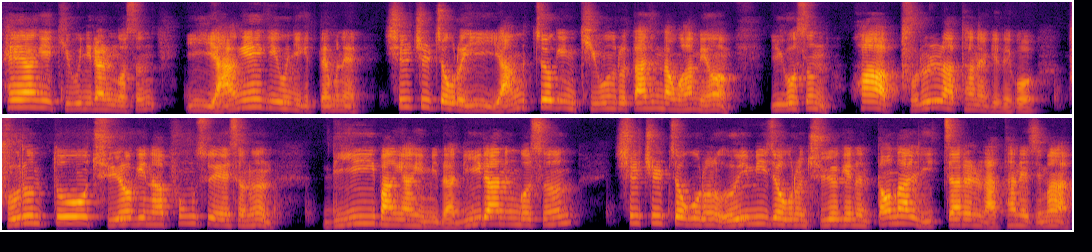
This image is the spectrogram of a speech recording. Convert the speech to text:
태양의 기운이라는 것은 이 양의 기운이기 때문에 실질적으로 이 양적인 기운으로 따진다고 하면 이것은 화, 불을 나타내게 되고 불은 또 주역이나 풍수에서는 리 방향입니다. 리라는 것은 실질적으로는 의미적으로는 주역에는 떠날 이 자를 나타내지만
